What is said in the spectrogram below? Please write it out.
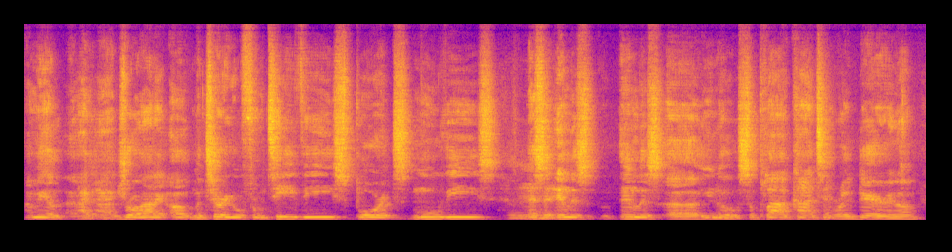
I mean, I, I draw a lot of uh, material from TV, sports, movies. That's an endless, endless, uh, you know, supply of content right there. And um,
